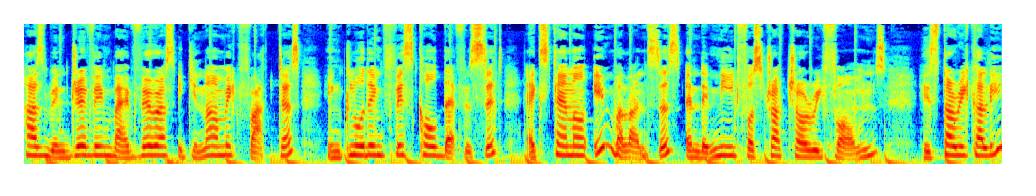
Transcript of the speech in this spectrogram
has been driven by various economic factors, including fiscal deficit, external imbalances, and the need for structural reforms. Historically,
